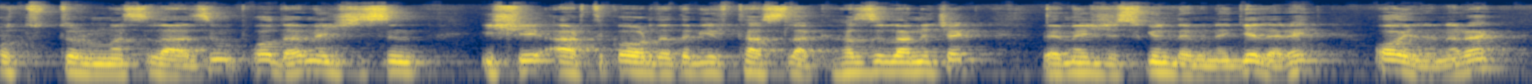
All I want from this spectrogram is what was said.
oturtulması lazım. O da meclisin işi artık orada da bir taslak hazırlanacak ve meclis gündemine gelerek oylanarak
